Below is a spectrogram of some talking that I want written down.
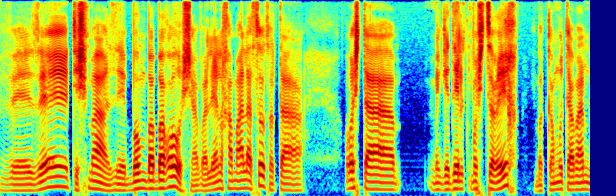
וזה, תשמע, זה בומבה בראש, אבל אין לך מה לעשות, אתה, או שאתה מגדל כמו שצריך, בכמות המים,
